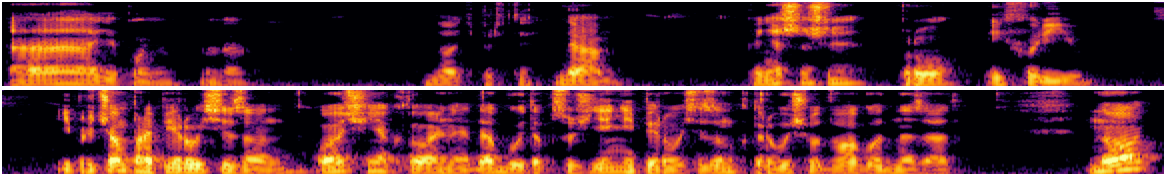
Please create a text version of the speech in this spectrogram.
А, я понял. Ну да. Да, теперь ты. Да, конечно же, про эйфорию. И причем про первый сезон. Очень актуальное, да, будет обсуждение первого сезона, который вышел два года назад. Но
